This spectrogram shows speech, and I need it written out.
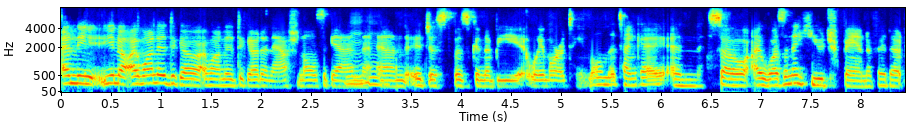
and the you know i wanted to go i wanted to go to nationals again mm-hmm. and it just was going to be way more attainable in the 10k and so i wasn't a huge fan of it at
